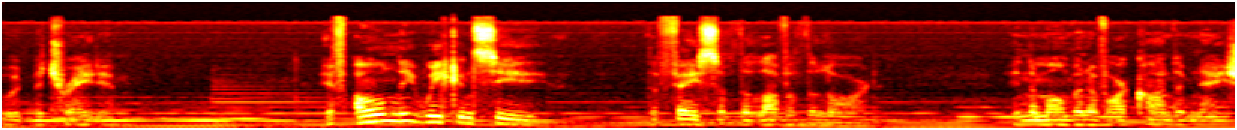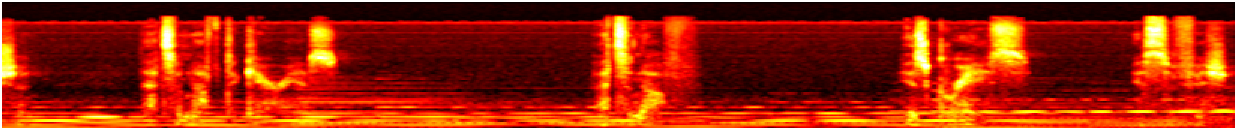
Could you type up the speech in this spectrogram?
who had betrayed him? If only we can see the face of the love of the Lord in the moment of our condemnation, that's enough to carry us. That's enough. His grace is sufficient.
